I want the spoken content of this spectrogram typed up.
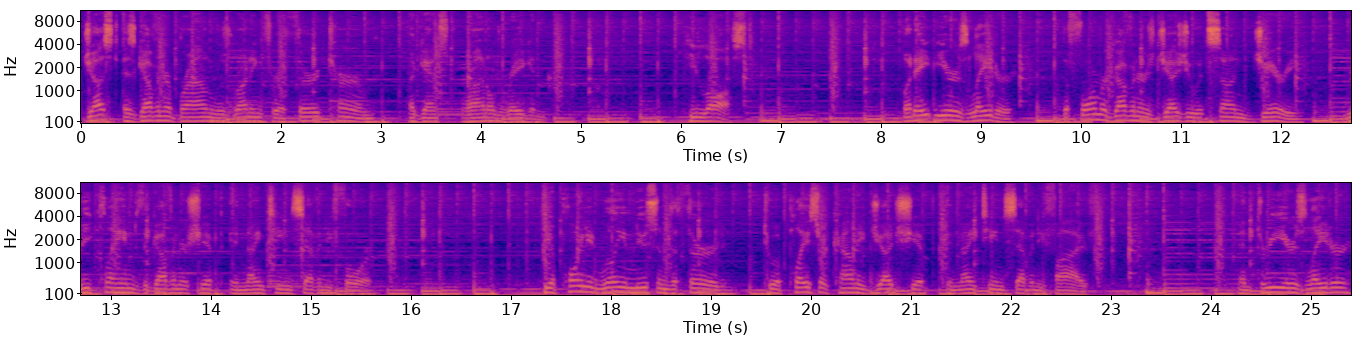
just as Governor Brown was running for a third term against Ronald Reagan. He lost. But eight years later, the former governor's Jesuit son, Jerry, reclaimed the governorship in 1974. He appointed William Newsom III to a Placer County judgeship in 1975, and three years later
